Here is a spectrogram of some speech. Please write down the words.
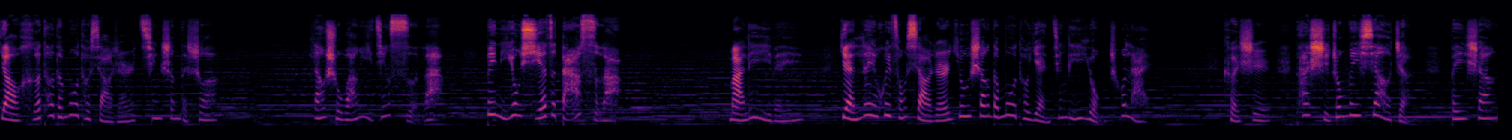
咬核桃的木头小人儿轻声地说：“老鼠王已经死了，被你用鞋子打死了。”玛丽以为眼泪会从小人儿忧伤的木头眼睛里涌出来，可是他始终微笑着，悲伤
